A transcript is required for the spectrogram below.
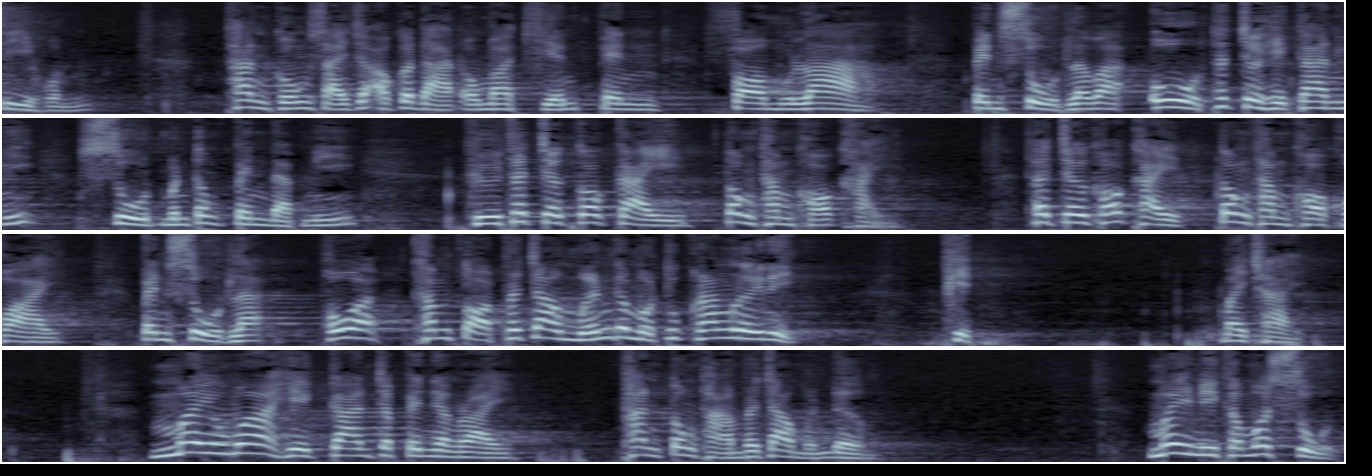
สี่หน ท่านคงใส่จะเอากระดาษออกมาเขียนเป็นฟอร์มูลาเป็นสูตรแล้วว่า โอ้ ถ้าเจอเหตุการณ์นี้ สูตรมันต้องเป็นแบบนี้ คือถ้าเจอกอไก่ต้องทำขอไข่ ถ้าเจอขอไข่ต้องทำคอควาย เป็นสูตรละ เพราะว่าคำตอบพระเจ้าเหมือนกันหมดทุกครั้งเลยนี่ ผิดไม่ใช่ ไม่ว่าเหตุการณ์จะเป็นอย่างไร ท่านต้องถามพระเจ้าเหมือนเดิม ไม่มีคำว่าสูตร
